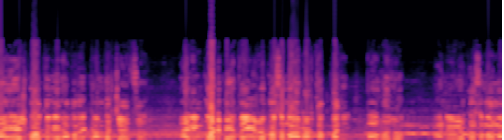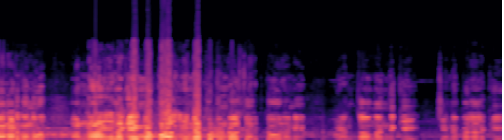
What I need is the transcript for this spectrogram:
మహేష్ బాబుతో మీరు ఎవరిని కంపేర్ చేయొచ్చు సార్. అని ఇంకోటి మిగతా హీరో కోసం మాట్లాడు తప్పది. బాగోదు. మన హీరో కోసం మనం మాట్లాడుకుందాం. అన్న ఇలాగే ఎన్నో ఎన్నో పుట్టినరోజులు జరుపుకోవాలని ఎంతో మందికి చిన్నపిల్లలకి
